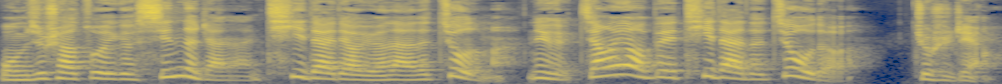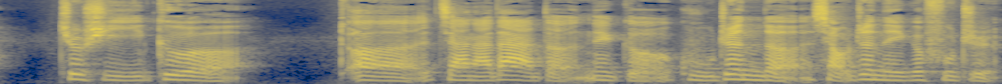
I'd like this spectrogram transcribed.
我们就是要做一个新的展览，替代掉原来的旧的嘛。那个将要被替代的旧的就是这样，就是一个呃加拿大的那个古镇的小镇的一个复制。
